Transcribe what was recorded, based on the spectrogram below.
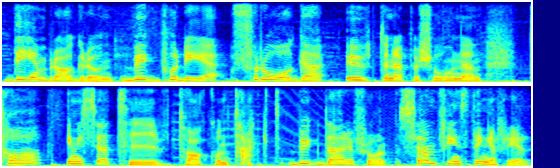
det är en bra grund. Bygg på det, fråga ut den här personen, ta initiativ, ta kontakt, bygg därifrån. Sen finns det inga fler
